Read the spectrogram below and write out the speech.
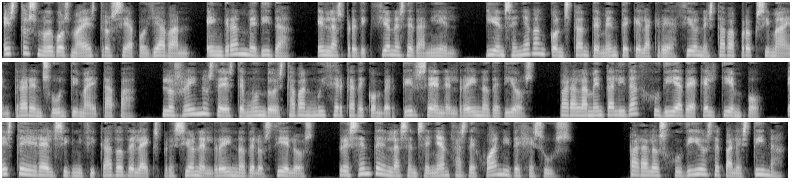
Estos nuevos maestros se apoyaban, en gran medida, en las predicciones de Daniel, y enseñaban constantemente que la creación estaba próxima a entrar en su última etapa, los reinos de este mundo estaban muy cerca de convertirse en el reino de Dios, para la mentalidad judía de aquel tiempo, este era el significado de la expresión el reino de los cielos, presente en las enseñanzas de Juan y de Jesús. Para los judíos de Palestina,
